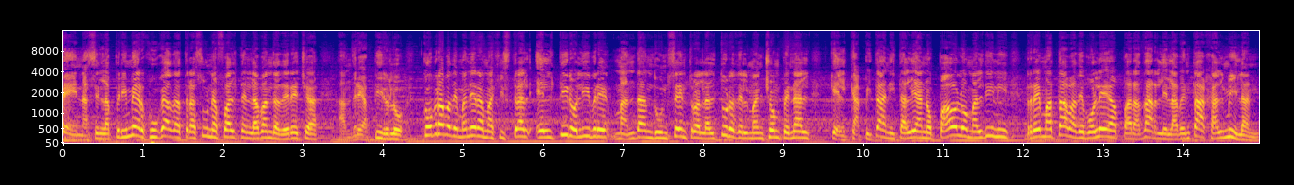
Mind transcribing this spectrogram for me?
Apenas en la primera jugada tras una falta en la banda derecha, Andrea Pirlo cobraba de manera magistral el tiro libre mandando un centro a la altura del manchón penal que el capitán italiano Paolo Maldini remataba de volea para darle la ventaja al Milan.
